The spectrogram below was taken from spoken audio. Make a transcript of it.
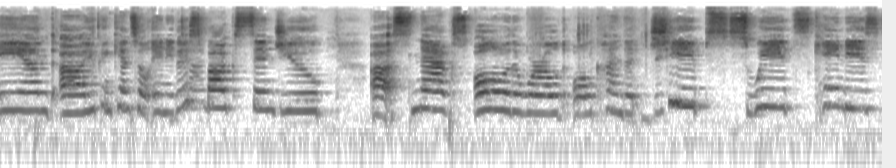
and uh, you can cancel any. This box sends you uh, snacks all over the world, all kind of chips, sweets, candies,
